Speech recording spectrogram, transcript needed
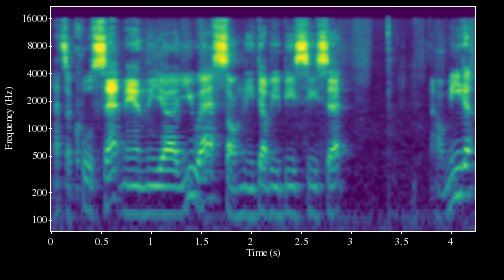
That's a cool set, man. The uh, US on the WBC set. Almeida.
